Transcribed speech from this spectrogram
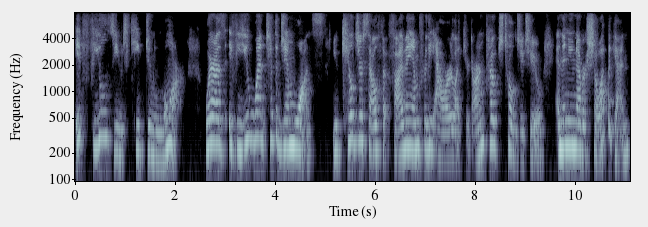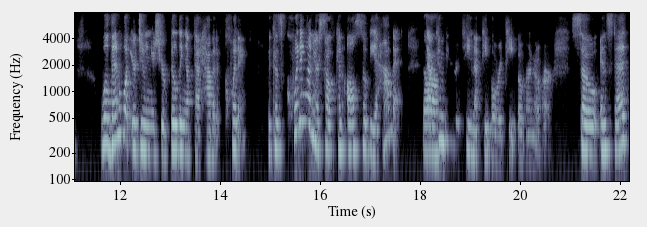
it fuels you to keep doing more. Whereas if you went to the gym once, you killed yourself at 5 a.m. for the hour, like your darn coach told you to, and then you never show up again, well, then what you're doing is you're building up that habit of quitting. Because quitting on yourself can also be a habit. That can be a routine that people repeat over and over. So instead,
